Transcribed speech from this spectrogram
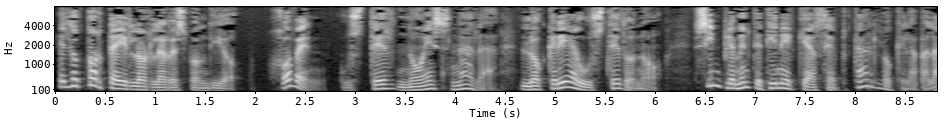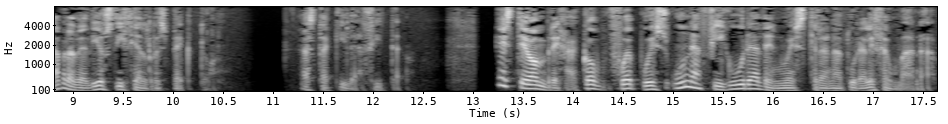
El doctor Taylor le respondió Joven, usted no es nada, lo crea usted o no, simplemente tiene que aceptar lo que la palabra de Dios dice al respecto. Hasta aquí la cita. Este hombre Jacob fue pues una figura de nuestra naturaleza humana.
